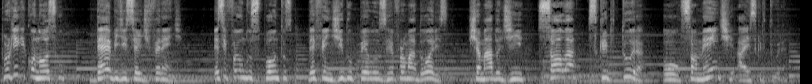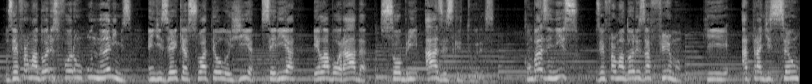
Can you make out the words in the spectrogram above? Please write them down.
por que que conosco deve de ser diferente? Esse foi um dos pontos defendido pelos reformadores chamado de sola scriptura, ou somente a escritura. Os reformadores foram unânimes em dizer que a sua teologia seria elaborada sobre as escrituras. Com base nisso, os reformadores afirmam que a tradição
